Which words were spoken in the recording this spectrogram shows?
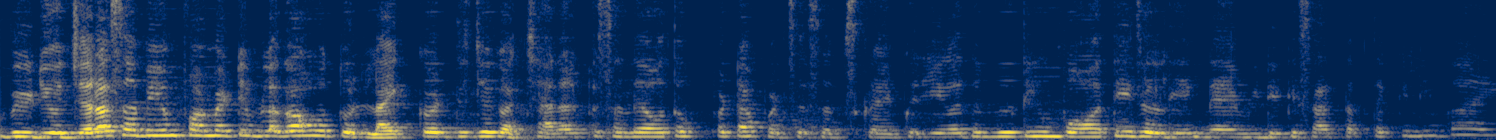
वीडियो जरा सा भी इंफॉर्मेटिव लगा हो तो लाइक कर दीजिएगा चैनल पसंद आया हो तो फटाफट से सब्सक्राइब करिएगा। तो मिलती हूँ बहुत ही जल्दी एक नए वीडियो के साथ, तब तक के लिए बाय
